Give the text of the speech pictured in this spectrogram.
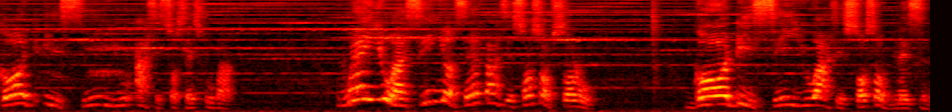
God is seeing you as a successful man when you are seeing yourself as a source of sorrow God is seeing you as a source of blessing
